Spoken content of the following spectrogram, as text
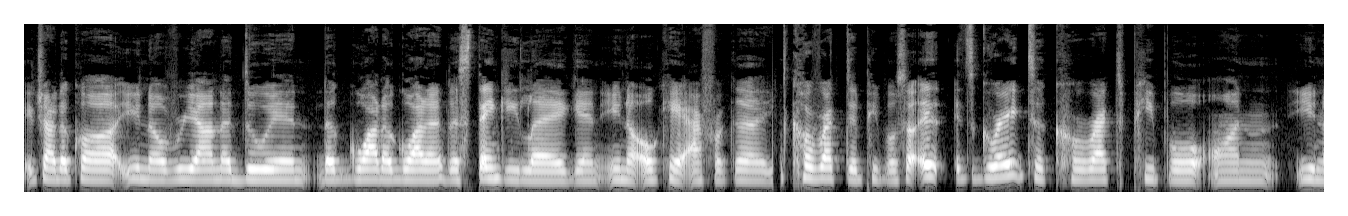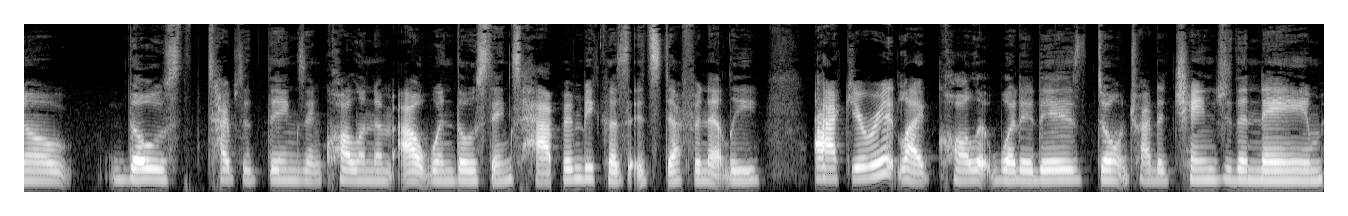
they try to call you know rihanna doing the gwara gwara the stanky leg and you know OkayAfrica corrected people. So it, it's great to correct people on you know those types of things and calling them out when those things happen because it's definitely accurate like call it what it is. Don't try to change the name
